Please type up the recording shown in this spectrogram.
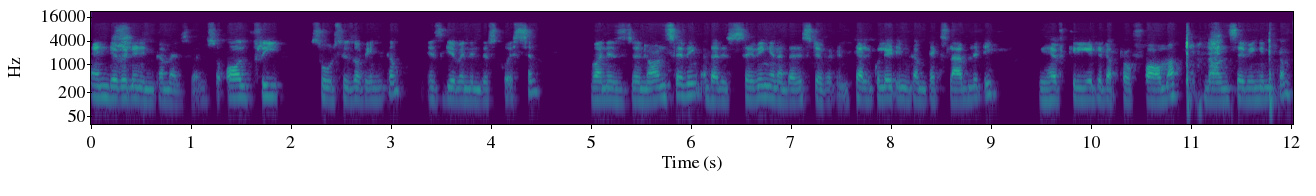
and dividend income as well. So all three sources of income is given in this question. One is the non-saving, other is saving, and other is dividend. Calculate income tax liability. We have created a pro forma, non-saving income,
